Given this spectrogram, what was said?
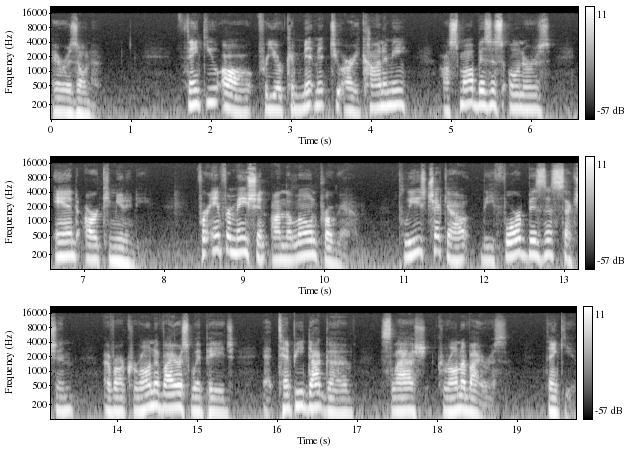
Arizona. Thank you all for your commitment to our economy, our small business owners, and our community. For information on the loan program, please check out the For Business section of our coronavirus webpage at tempe.gov slash coronavirus. Thank you.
